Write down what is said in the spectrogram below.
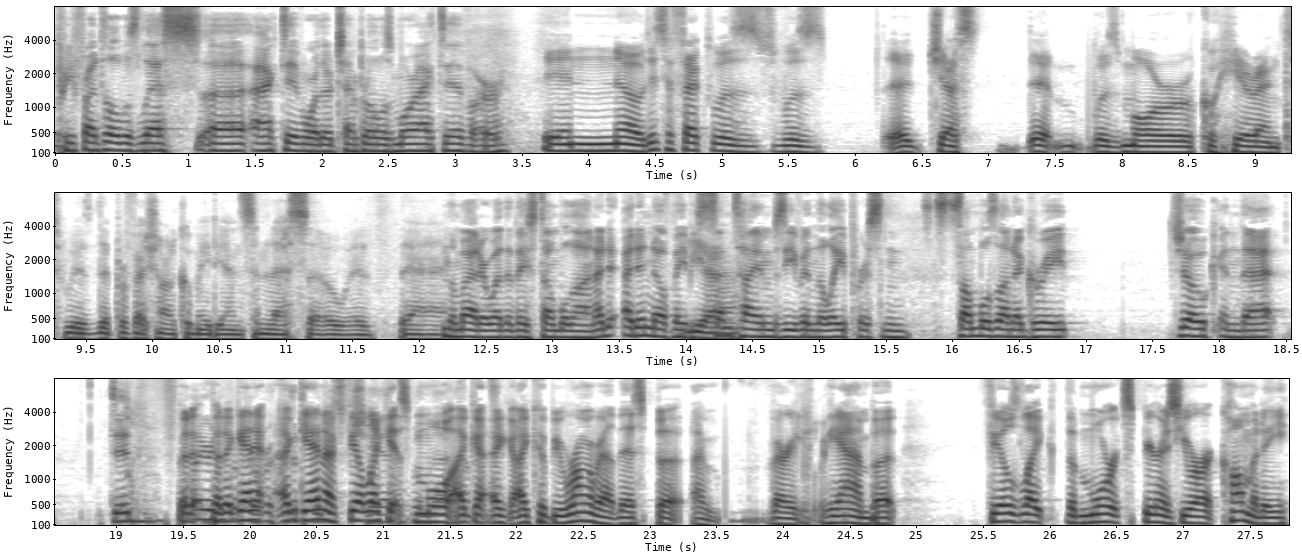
prefrontal was less uh, active or their temporal was more active? Or Uh, no, this effect was was uh, just uh, was more coherent with the professional comedians and less so with. Uh, no matter whether they stumbled on, I, d- I didn't know if maybe Yeah. sometimes even the layperson stumbles on a great joke and that did. But but again, different- or could again, I feel like it's more. I, that g- I- I could be wrong about this, but I'm very likely am. But feels like the more experience you are at comedy,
